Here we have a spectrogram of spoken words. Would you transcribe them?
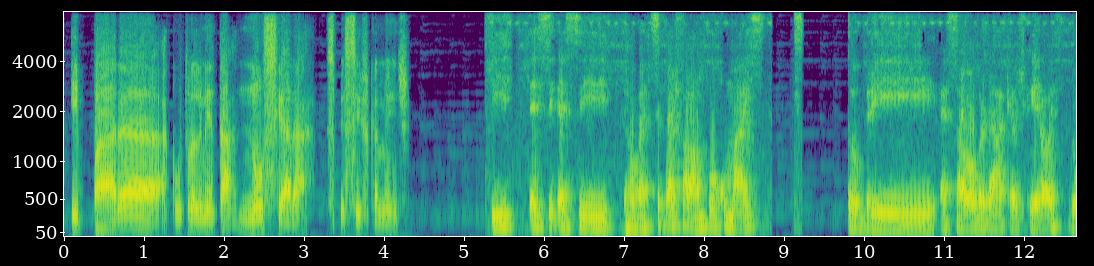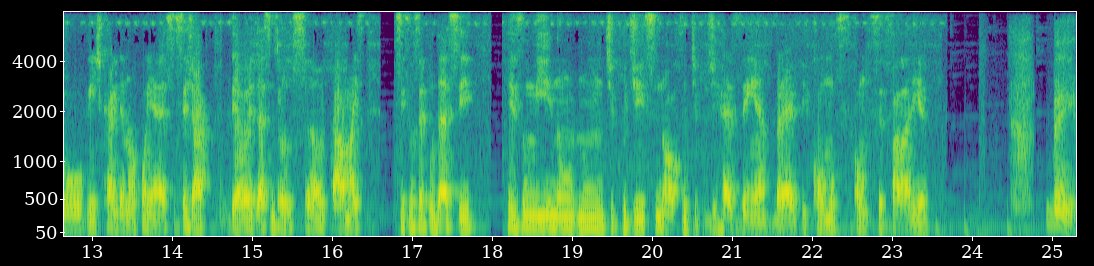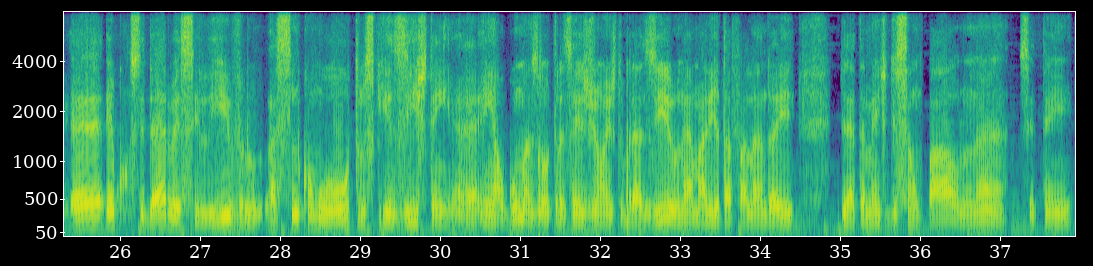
e para a cultura alimentar no Ceará, especificamente. E esse, esse, Roberto, você pode falar um pouco mais sobre essa obra da Raquel de Queiroz para o ouvinte que ainda não conhece? Você já deu essa introdução e tal, mas assim, se você pudesse resumir num, num tipo de sinopse, num tipo de resenha breve, como, como você falaria? Bem, é, eu considero esse livro, assim como outros que existem é, em algumas outras regiões do Brasil, né? A Maria está falando aí diretamente de São Paulo, né? Você tem,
